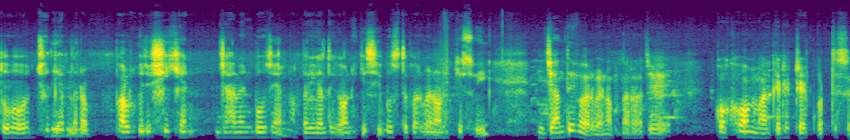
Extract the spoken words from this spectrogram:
তো যদি আপনারা ভালো কিছু শিখেন, জানেন, বোঝেন, আপনারা এখান থেকে অনেক কিছুই বুঝতে পারবেন, অনেক কিছুই জানতে পারবেন। আপনারা যে কখন মার্কেটে ট্রেড করতেছে,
